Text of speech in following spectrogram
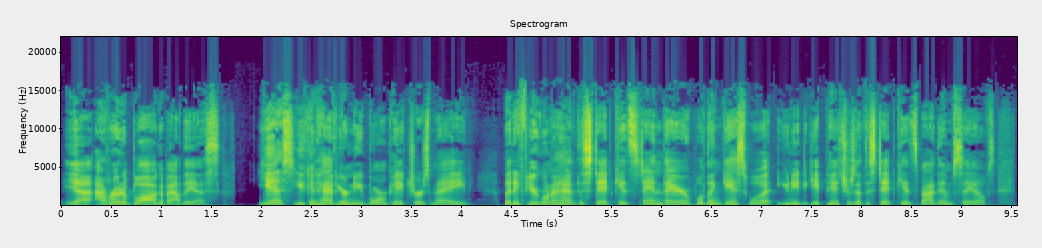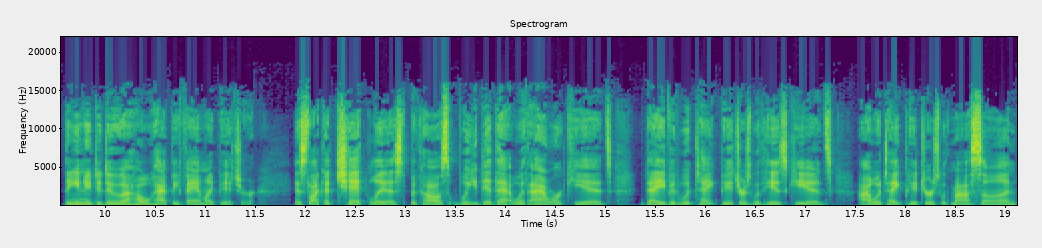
yeah, I wrote a blog about this. Yes, you can have your newborn pictures made, but if you're going to have the stepkids stand there, well, then guess what? You need to get pictures of the stepkids by themselves. Then you need to do a whole happy family picture. It's like a checklist because we did that with our kids. David would take pictures with his kids. I would take pictures with my son.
